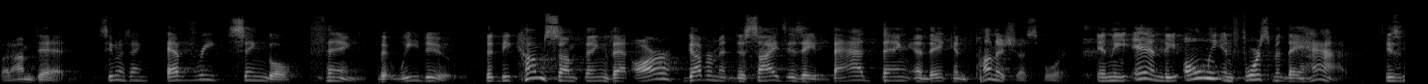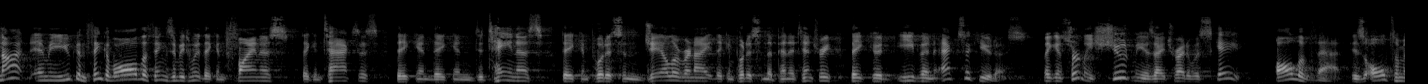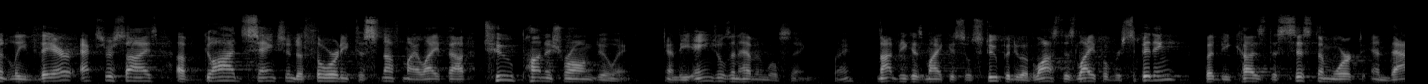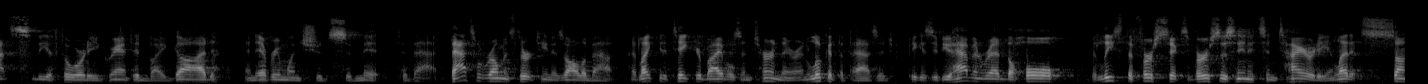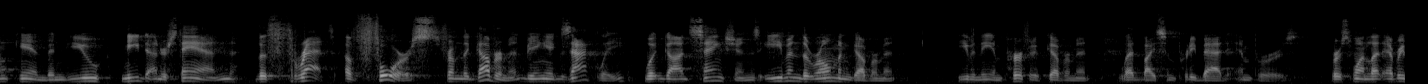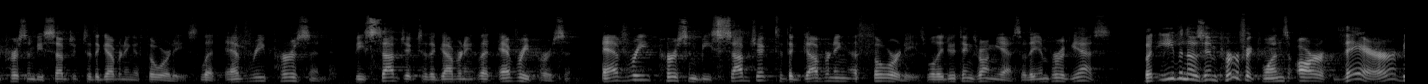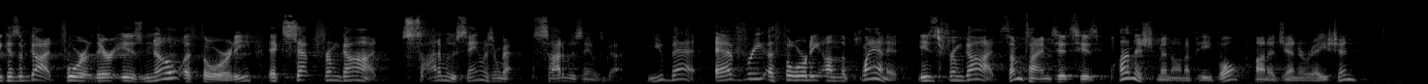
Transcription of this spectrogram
But I'm dead. See what I'm saying? Every single thing that we do that becomes something that our government decides is a bad thing and they can punish us for it. In the end, the only enforcement they have is not i mean you can think of all the things in between. They can fine us they can tax us they can they can detain us they can put us in jail overnight they can put us in the penitentiary they could even execute us. They can certainly shoot me as i try to escape. All of that is ultimately their exercise of god sanctioned authority to snuff my life out to punish wrongdoing. And the angels in heaven will sing right? Not because mike is so stupid to have lost his life over spitting but because the system worked and that's the authority granted by God and everyone should submit to that. That's what Romans 13 is all about. I'd like you to take your Bibles and turn there and look at the passage because if you haven't read the whole at least the first 6 verses in its entirety and let it sunk in, then you need to understand the threat of force from the government being exactly what God sanctions, even the Roman government, even the imperfect government led by some pretty bad emperors. Verse 1 Let every person be subject to the governing authorities. Let every person be subject to the governing, let every person, every person be subject to the governing authorities. Will they do things wrong? Yes. Are they imperfect? Yes. But even those imperfect ones are there because of God. For there is no authority except from God. Saddam Hussein was from God. Saddam Hussein was God. You bet. Every authority on the planet is from God. Sometimes it's his punishment on a people, on a generation,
